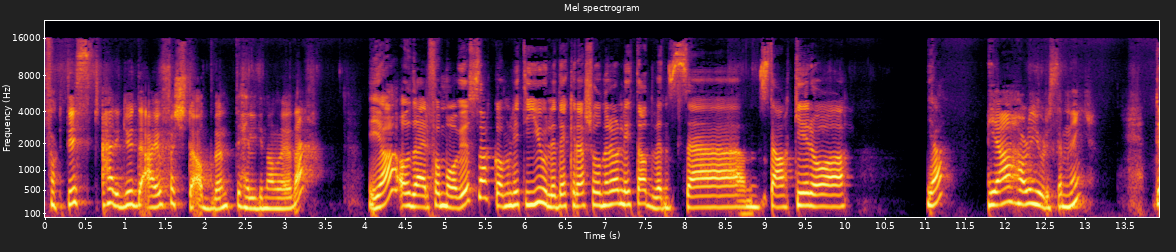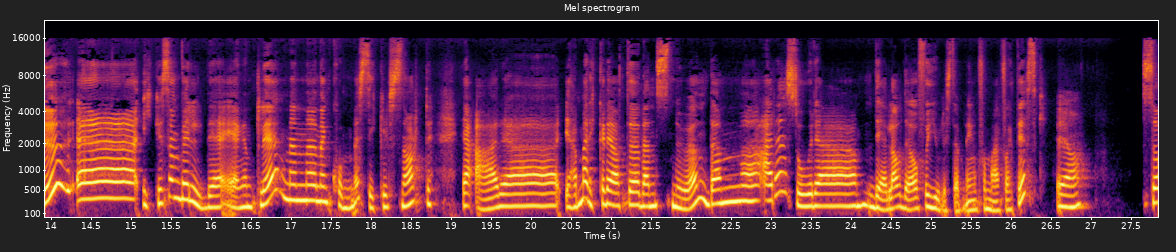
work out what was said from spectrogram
faktisk Herregud, det er jo første advent i helgen allerede. Ja, og derfor må vi jo snakke om litt juledekorasjoner og litt adventsstaker og Ja. Ja, Har du julestemning? Du, eh, ikke så veldig egentlig, men eh, den kommer sikkert snart. Jeg, er, eh, jeg merker det at eh, den snøen den eh, er en stor del av det å få julestemning for meg, faktisk. Ja. Så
